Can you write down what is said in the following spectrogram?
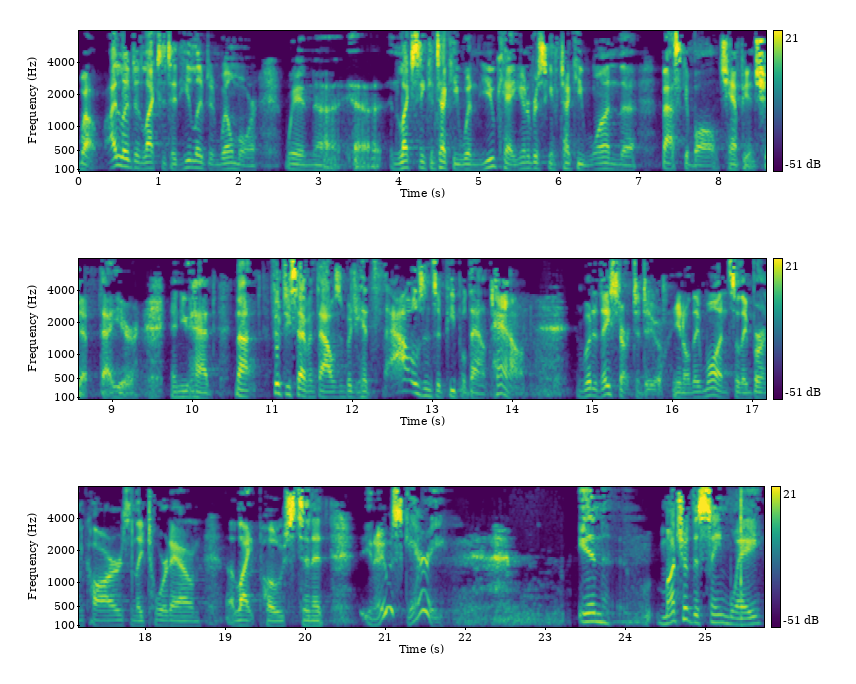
well, I lived in Lexington. He lived in Wilmore when, uh, uh, in Lexington, Kentucky, when UK, University of Kentucky won the basketball championship that year. And you had not 57,000, but you had thousands of people downtown. And what did they start to do? You know, they won, so they burned cars and they tore down uh, light posts and it, you know, it was scary. In much of the same way,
